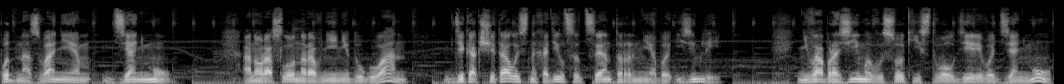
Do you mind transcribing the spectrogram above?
под названием дзяньму. Оно росло на равнине Дугуан, где, как считалось, находился центр неба и земли. Невообразимо высокий ствол дерева дзяньму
